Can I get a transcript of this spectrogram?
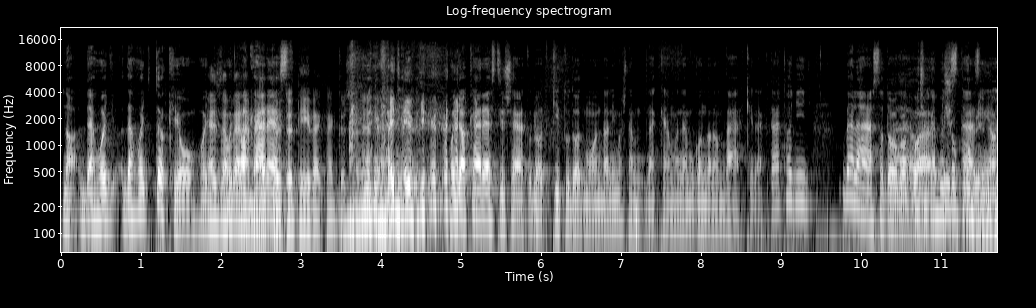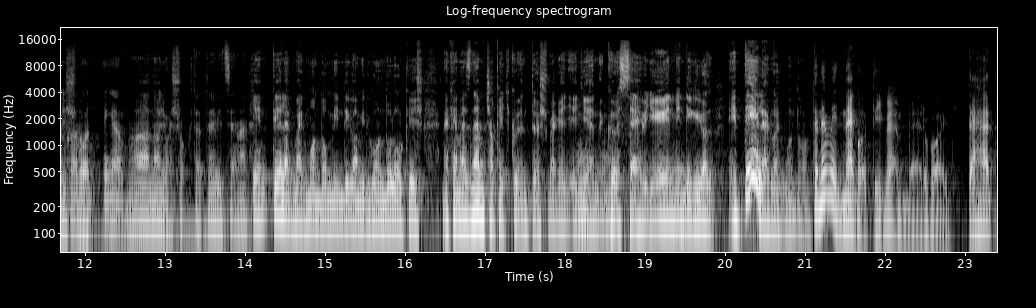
Na, de hogy, de hogy tök jó, hogy, Ez hogy a velem akár ezt, éveknek köszönhető egyébként. hogy akár ezt is el tudod, ki tudod mondani, most nem nekem, hanem gondolom bárkinek. Tehát, hogy így beleállsz a dolgokba, csak ebből sok probléma akarod. Is Igen? Á, nagyon sok, tehát ne viccelj már. Én tényleg megmondom mindig, amit gondolok, és nekem ez nem csak egy köntös, meg egy, egy mm-hmm. ilyen közszely, hogy én mindig igaz. Én tényleg megmondom. Te nem egy negatív ember vagy. Tehát.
